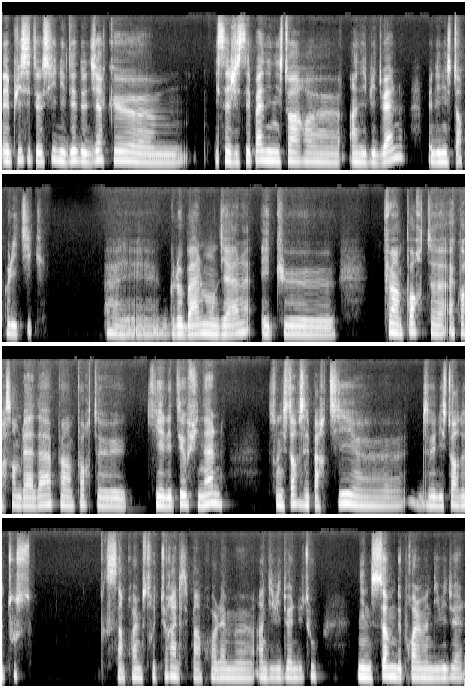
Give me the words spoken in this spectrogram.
Et puis c'était aussi l'idée de dire que euh, il s'agissait pas d'une histoire euh, individuelle, mais d'une histoire politique, euh, globale, mondiale, et que peu importe à quoi ressemblait Ada, peu importe qui elle était au final, son histoire faisait partie de l'histoire de tous. C'est un problème structurel, c'est pas un problème individuel du tout ni une somme de problèmes individuels.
